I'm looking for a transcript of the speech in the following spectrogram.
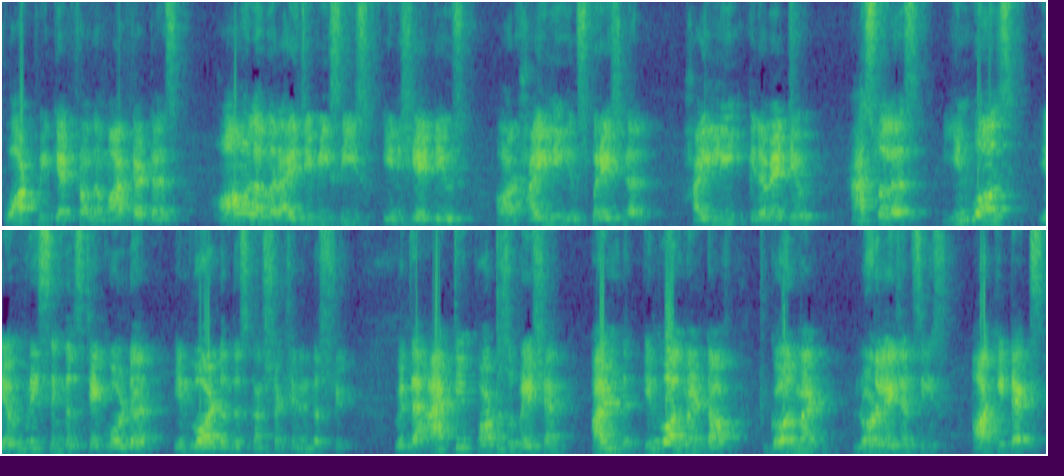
what we get from the market is all our IGBC's initiatives are highly inspirational, highly innovative as well as involves every single stakeholder involved in this construction industry. With the active participation and involvement of government, nodal agencies, architects,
